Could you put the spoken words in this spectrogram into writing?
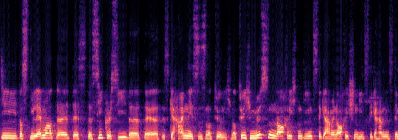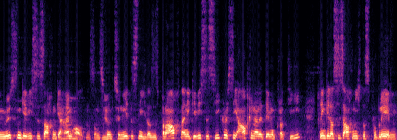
die, das Dilemma der, des, der Secrecy, der, der, des Geheimnisses natürlich. Natürlich müssen Nachrichtendienste, geheime Nachrichtendienste, Geheimdienste müssen gewisse Sachen geheim halten, sonst ja. funktioniert es nicht. Also es braucht eine gewisse Secrecy auch in einer Demokratie. Ich denke, das ist auch nicht das Problem.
